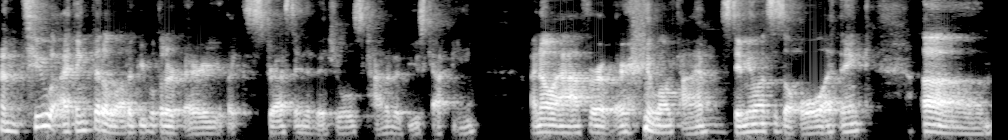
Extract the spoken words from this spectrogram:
and two, I think that a lot of people that are very like stressed individuals kind of abuse caffeine. I know I have for a very long time. Stimulants as a whole, I think. Um,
